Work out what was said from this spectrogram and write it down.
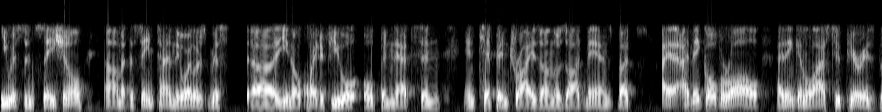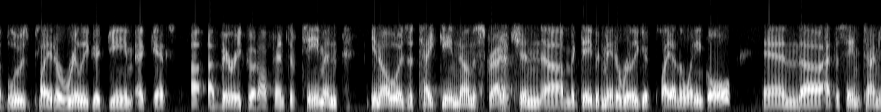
he was sensational. Um, at the same time, the Oilers missed uh, you know, quite a few o- open nets and and tip in tries on those odd mans. But I, think overall, I think in the last two periods, the Blues played a really good game against a, a very good offensive team, and you know, it was a tight game down the stretch, and uh, McDavid made a really good play on the winning goal, and uh, at the same time,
